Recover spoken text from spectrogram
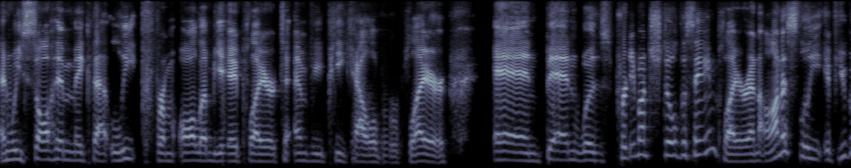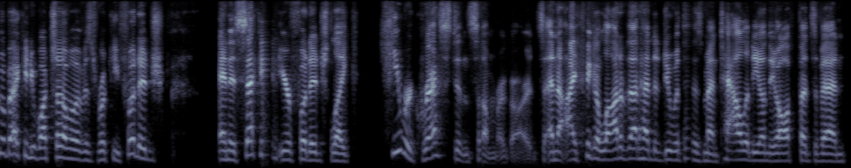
and we saw him make that leap from all NBA player to MVP caliber player and Ben was pretty much still the same player. And honestly, if you go back and you watch some of his rookie footage and his second year footage, like he regressed in some regards. And I think a lot of that had to do with his mentality on the offensive end,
